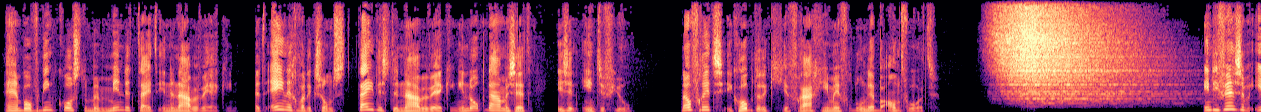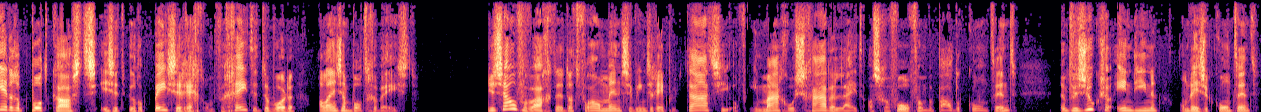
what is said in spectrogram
en bovendien kost het me minder tijd in de nabewerking. Het enige wat ik soms tijdens de nabewerking in de opname zet is een interview. Nou Frits, ik hoop dat ik je vraag hiermee voldoende heb beantwoord. In diverse eerdere podcasts is het Europese recht om vergeten te worden al eens aan bod geweest. Je zou verwachten dat vooral mensen wiens reputatie of imago schade leidt als gevolg van bepaalde content, een verzoek zou indienen om deze content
